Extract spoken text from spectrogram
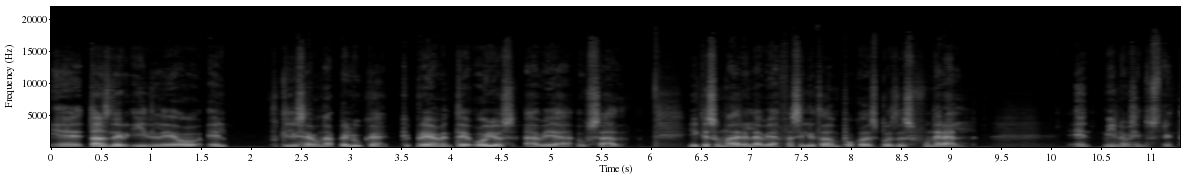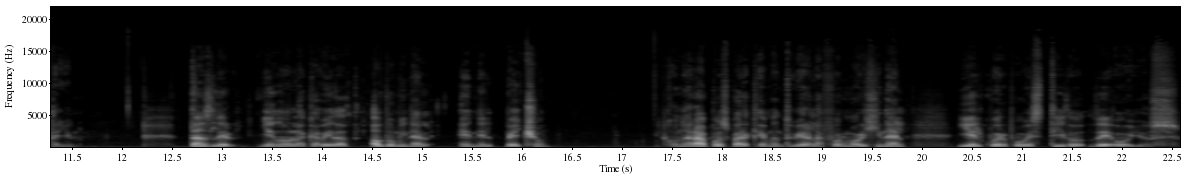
eh, Tanzler ideó el utilizar una peluca que previamente Hoyos había usado y que su madre le había facilitado un poco después de su funeral en 1931. Tanzler llenó la cavidad abdominal en el pecho con harapos para que mantuviera la forma original y el cuerpo vestido de hoyos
